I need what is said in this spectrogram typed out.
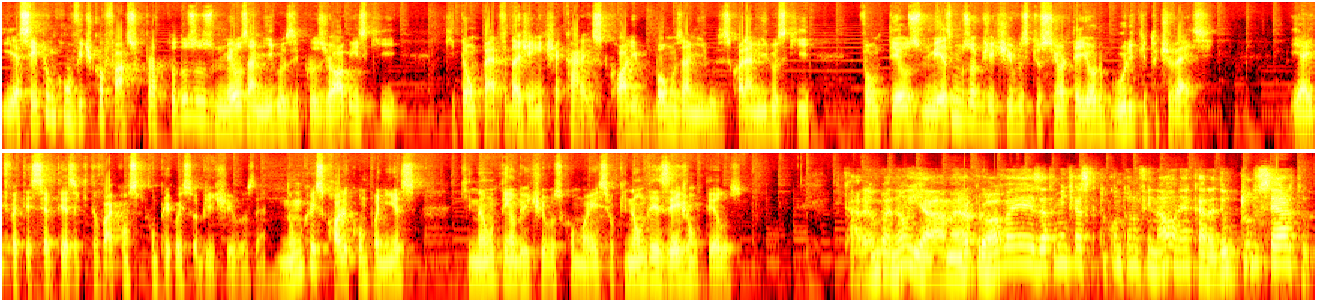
e é sempre um convite que eu faço para todos os meus amigos e para os jovens que estão perto da gente. É, cara, escolhe bons amigos, escolhe amigos que vão ter os mesmos objetivos que o Senhor teria orgulho que tu tivesse. E aí tu vai ter certeza que tu vai conseguir cumprir com esses objetivos, né? Nunca escolhe companhias que não têm objetivos como esse ou que não desejam tê-los. Caramba, não, e a maior prova é exatamente essa que tu contou no final, né, cara? Deu tudo certo.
